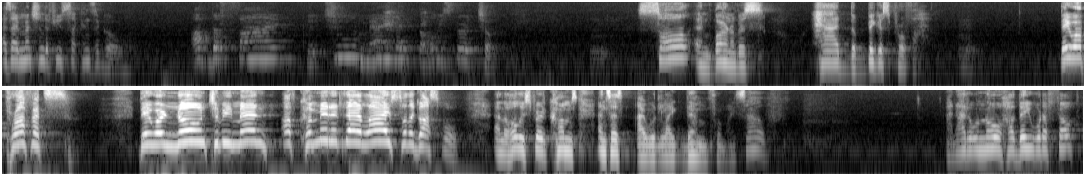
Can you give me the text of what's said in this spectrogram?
as I mentioned a few seconds ago, of the five, the two men that the Holy Spirit took, Saul and Barnabas had the biggest profile. They were prophets. They were known to be men of committed their lives to the gospel. And the Holy Spirit comes and says, I would like them for myself. And I don't know how they would have felt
